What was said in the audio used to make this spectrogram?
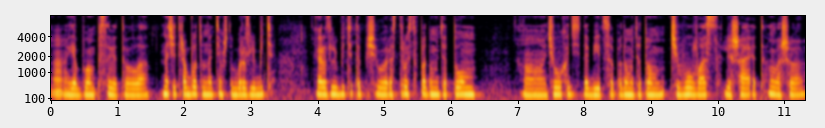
а, я бы вам посоветовала начать работу над тем, чтобы разлюбить, разлюбить это пищевое расстройство, подумать о том, а, чего вы хотите добиться, подумать о том, чего вас лишает ваше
